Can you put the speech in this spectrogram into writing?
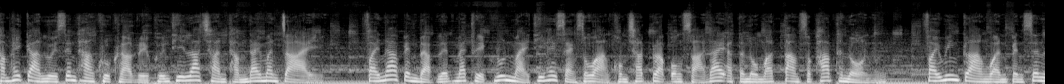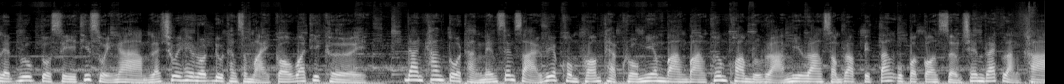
ทำให้การลุยเส้นทางครุขระหรือพื้นที่ลาดชันทำได้มั่นใจไฟหน้าเป็นแบบเลดแมทริกรุ่นใหม่ที่ให้แสงสว่างคมชัดปรับองศาได้อัตโนมัติตามสภาพถนน ไฟวิ่งกลางวันเป็นเส้นเลดรูปตัว C ที่สวยงามและช่วยให้รถดูทันสมัยกว่าที่เคย ด้านข้างตัวถังเน้นเส้นสายเรียบคมพร้อมแถบโครเมียมบางๆ เพิ่มความหรูหรา มีรางสำหรับติดตั้งอุปกรณ์เสริมเช่นแร็คหลังคา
